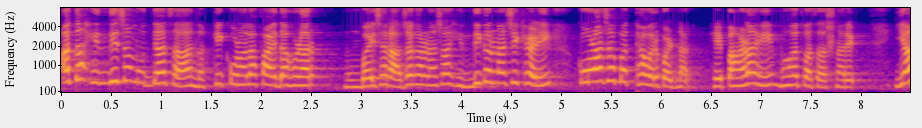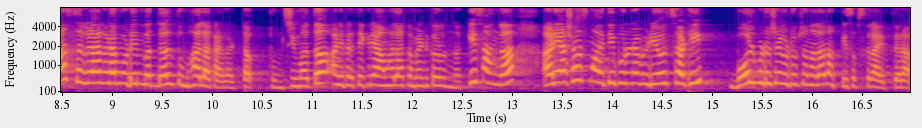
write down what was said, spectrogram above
आता हिंदीच्या मुद्द्याचा नक्की कोणाला फायदा होणार? मुंबईच्या राजकारणाच्या हिंदीकरणाची खेळी कोणाच्या पथ्यावर पडणार? हे पाहणंही महत्त्वाचं असणार आहे. या सगळ्या घडामोडींबद्दल तुम्हाला काय वाटतं? तुमची मतं आणि प्रतिक्रिया आम्हाला कमेंट करून नक्की सांगा. आणि अशाच माहितीपूर्ण व्हिडिओसाठी बोल बुडूच्या यूट्यूब चॅनलला नक्की सबस्क्राईब करा.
